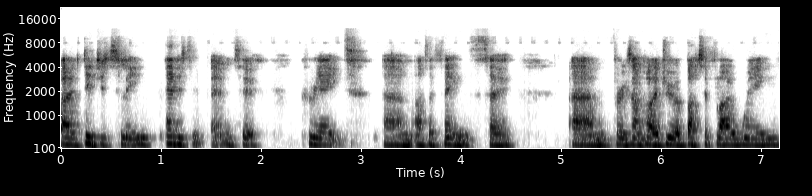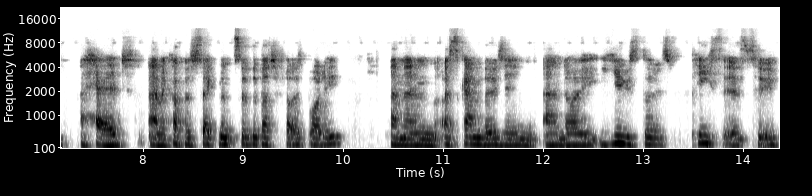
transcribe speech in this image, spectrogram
uh, digitally edited them to create um, other things. So um, for example, I drew a butterfly wing, a head, and a couple of segments of the butterfly's body. And then I scanned those in and I used those pieces to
